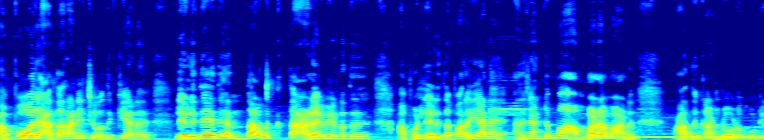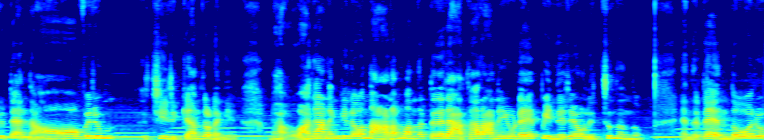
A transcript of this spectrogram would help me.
അപ്പോൾ രാധാറാണി ചോദിക്കുകയാണ് ലളിത ഇത് എന്താണ് താഴെ വീണത്? അപ്പോൾ ലളിത പറയാണ് അത് രണ്ട് മാമ്പഴമാണ്. അത് കണ്ടോട് കൂടിയിട്ട് എല്ലാവരും ചിരിക്കാൻ തുടങ്ങി. ഭഗവാനാണെങ്കിലോ നാണം വന്നിട്ട് രാധാറാണിയുടെ പിന്നിലെ ഒളിച്ചു നിന്നു. എന്നിട്ട് എന്തോ ഒരു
